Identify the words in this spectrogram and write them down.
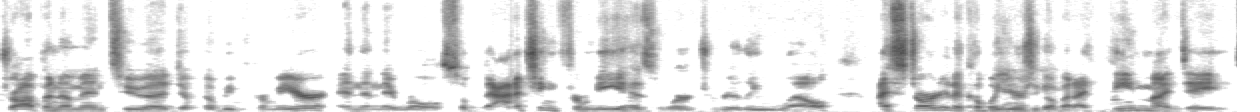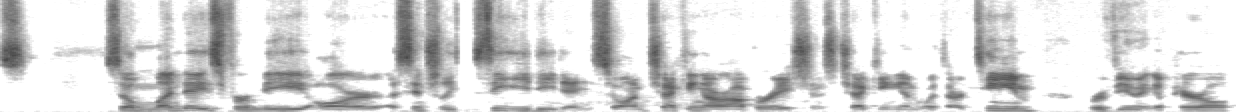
dropping them into Adobe Premiere, and then they roll. So batching for me has worked really well. I started a couple years ago, but I theme my days. So Mondays for me are essentially CED days. So I'm checking our operations, checking in with our team, reviewing apparel.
